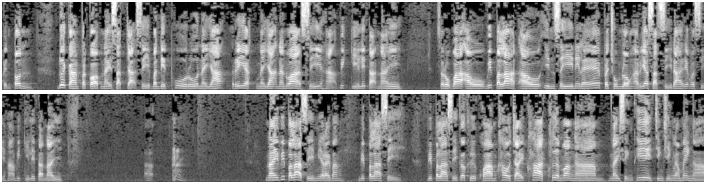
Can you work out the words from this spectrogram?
เป็นต้น ด้วยการประกอบในสัจจะสี่บัณฑิตผู้รู้นัยะเรียกนัยะนั้นว่าสีหวิกกีฬิตนัย สรุปว่าเอาวิปลาสเอาอินทรีย์นี่แหละประชุมลงอริยสัจสี่ได้เรียกว่าสีหวิกกีฬิตนัยในวิปลาสสี่มีอะไรบ้าง วิปลาสสี่วิปลาสสี่ก็คือความเข้าใจคลาดเคลื่อนว่างาม ในสิ่งที่จริง ๆ แล้วไม่งา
